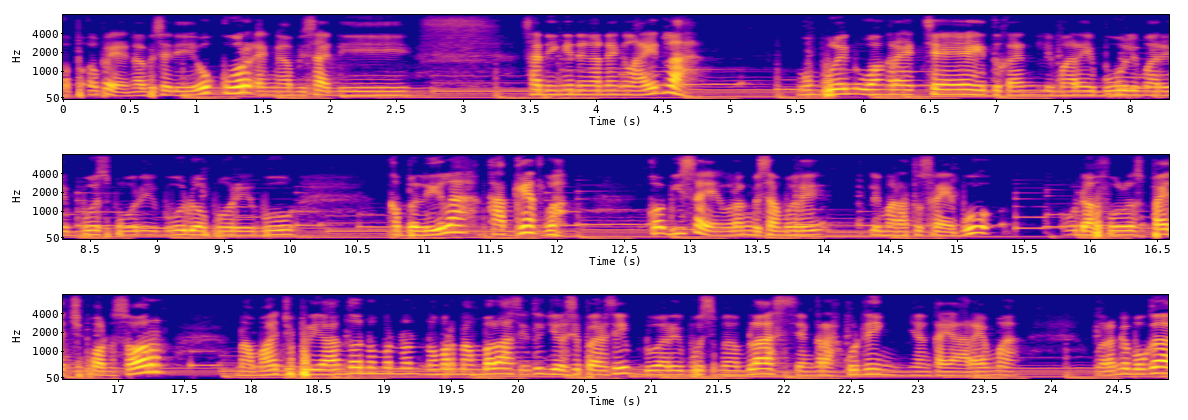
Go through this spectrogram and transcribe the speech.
apa, ya nggak bisa diukur eh nggak bisa disandingin dengan yang lain lah. Ngumpulin uang receh itu kan lima ribu lima ribu sepuluh ribu dua puluh ribu. Kebelilah kaget wah kok bisa ya orang bisa beli lima ratus ribu? Udah full patch sponsor nama Juprianto nomor nomor 16 itu jersey Persib 2019 yang kerah kuning yang kayak Arema orangnya boga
